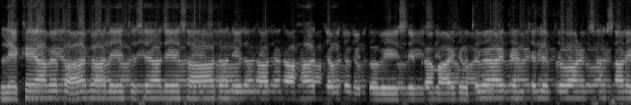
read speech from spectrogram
ਲੇਖੇ ਆਵੇ ਭਾਗ ਆਦੇਸ ਤਿਸਿਆ ਦੇ, ਸਾਧ ਨੀਲ ਨਾਦ ਨਾਹਤ ਜਗ ਜਗ ਇਕੋ ਵੀ ਮਾਇ ਜੋਤ ਵਿਆਇ ਤਿੰਨ ਚਲੇ ਪ੍ਰਵਾਨਕ ਸੰਸਾਰ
